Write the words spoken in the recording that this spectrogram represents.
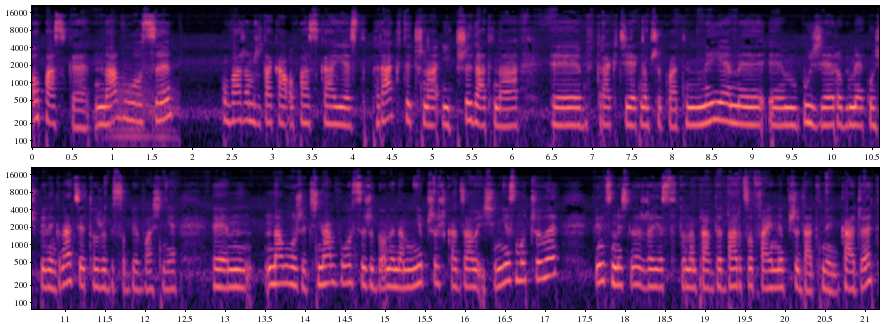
opaskę na włosy. Uważam, że taka opaska jest praktyczna i przydatna w trakcie, jak na przykład myjemy buzię, robimy jakąś pielęgnację, to żeby sobie właśnie nałożyć na włosy, żeby one nam nie przeszkadzały i się nie zmoczyły. Więc myślę, że jest to naprawdę bardzo fajny, przydatny gadżet.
